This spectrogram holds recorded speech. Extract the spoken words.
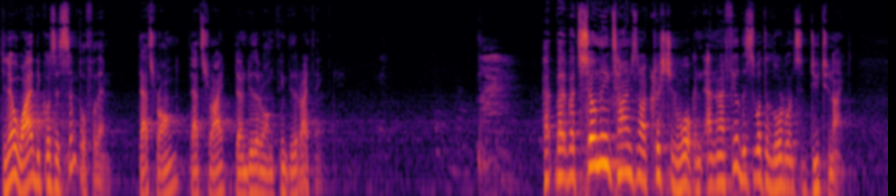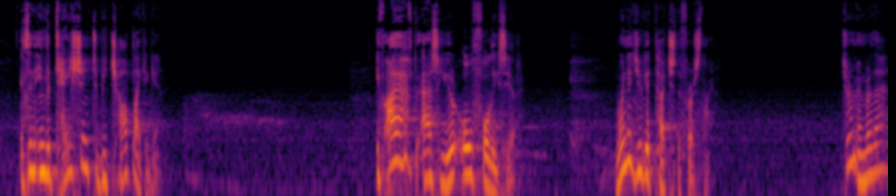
Do you know why? Because it's simple for them. That's wrong. That's right. Don't do the wrong thing. Do the right thing. But, but, so many times in our Christian walk, and, and I feel this is what the Lord wants to do tonight it's an invitation to be childlike again. If I have to ask you, you're all follies here. When did you get touched the first time? Do you remember that?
